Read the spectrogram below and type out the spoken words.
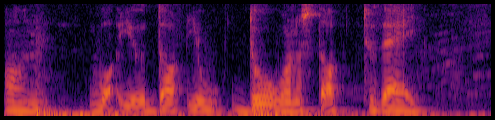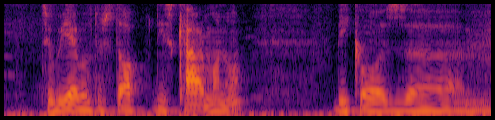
on what you do you do want to stop today to be able to stop this karma, no? because um,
